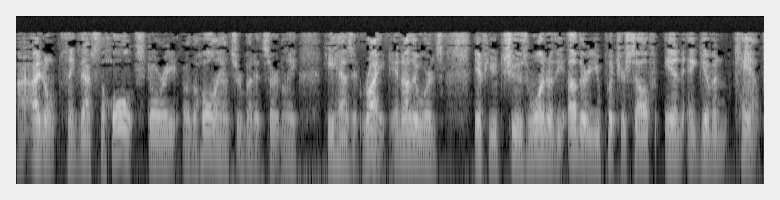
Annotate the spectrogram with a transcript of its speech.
I don't think that's the whole story or the whole answer, but it certainly, he has it right. In other words, if you choose one or the other, you put yourself in a given camp.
